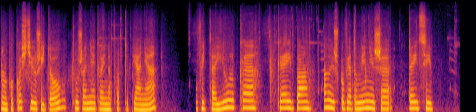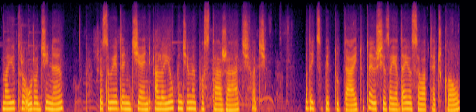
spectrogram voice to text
No, bo kości już idą. Dużo nie graj na fortepianie. Witaj Julkę, Gabe'a. Mamy już powiadomienie, że Daisy ma jutro urodziny. Został jeden dzień, ale ją będziemy postarzać. Chodź. Podejdź sobie tutaj. Tutaj już się zajadają sałateczką.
